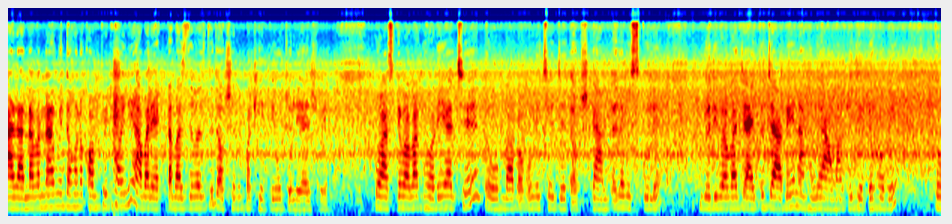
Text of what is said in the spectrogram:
আর রান্নাবান্নাও কিন্তু এখনও কমপ্লিট হয়নি, আবার একটা বাজতে বাজতে দশটা পর খেতেও চলে আসবে। তো আজকে বাবা ঘরে আছে, তো বাবা বলেছে যে তক্সকে আনতে যাবে স্কুলে। যদি বাবা যায় তো যাবে, না হলে আমাকে যেতে হবে। তো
